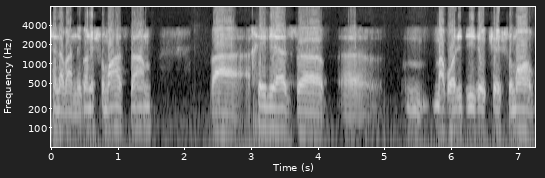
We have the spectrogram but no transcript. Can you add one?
شنوندگان شما هستم و خیلی از مواردی رو که شما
